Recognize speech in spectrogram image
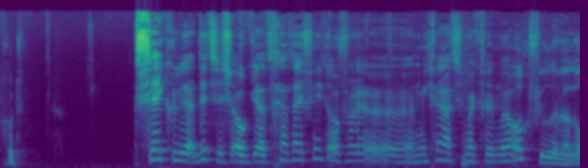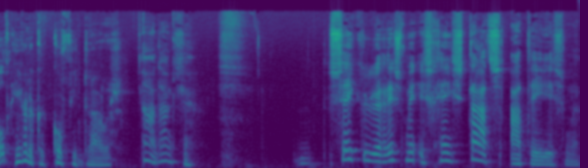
goed. Seculair, dit is ook... Ja, het gaat even niet over eh, migratie, maar ik vind, mijn oog viel er wel op. Heerlijke koffie trouwens. Ah, dank je. Secularisme is geen staatsatheïsme.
